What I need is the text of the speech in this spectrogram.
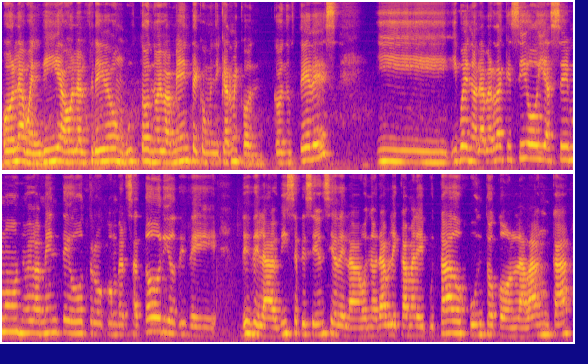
Hola, buen día. Hola Alfredo, un gusto nuevamente comunicarme con, ustedes. Y, bueno, la verdad que sí, hoy hacemos nuevamente otro conversatorio desde, desde la vicepresidencia de la Honorable Cámara de Diputados junto con la banca,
